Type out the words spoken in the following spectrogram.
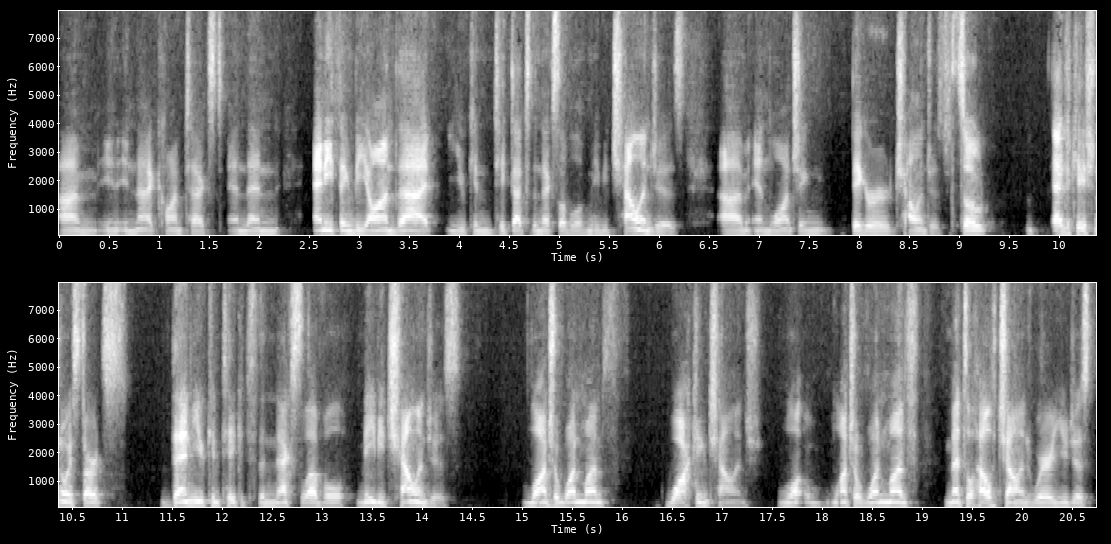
um, in, in that context. And then anything beyond that, you can take that to the next level of maybe challenges um, and mm-hmm. launching bigger challenges. So education always starts then you can take it to the next level, maybe challenges. Launch mm-hmm. a one month walking challenge, launch a one month mental health challenge where you just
